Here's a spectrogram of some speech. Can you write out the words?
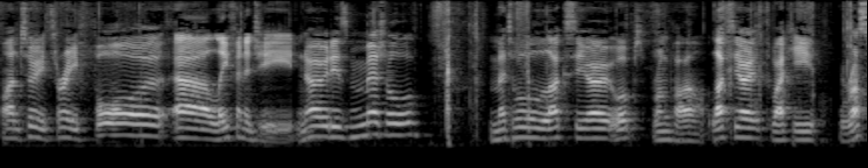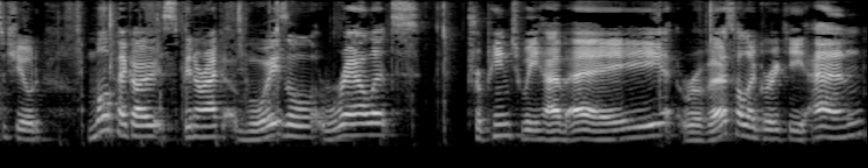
One, two, three, four. Uh, leaf energy. No, it is metal. Metal, Luxio. Oops, wrong pile. Luxio, Thwackey, Rusted Shield, Morpeko, Spinarak, Weasel, Rowlet, Trapinch. We have a Reverse Holo Grookey and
